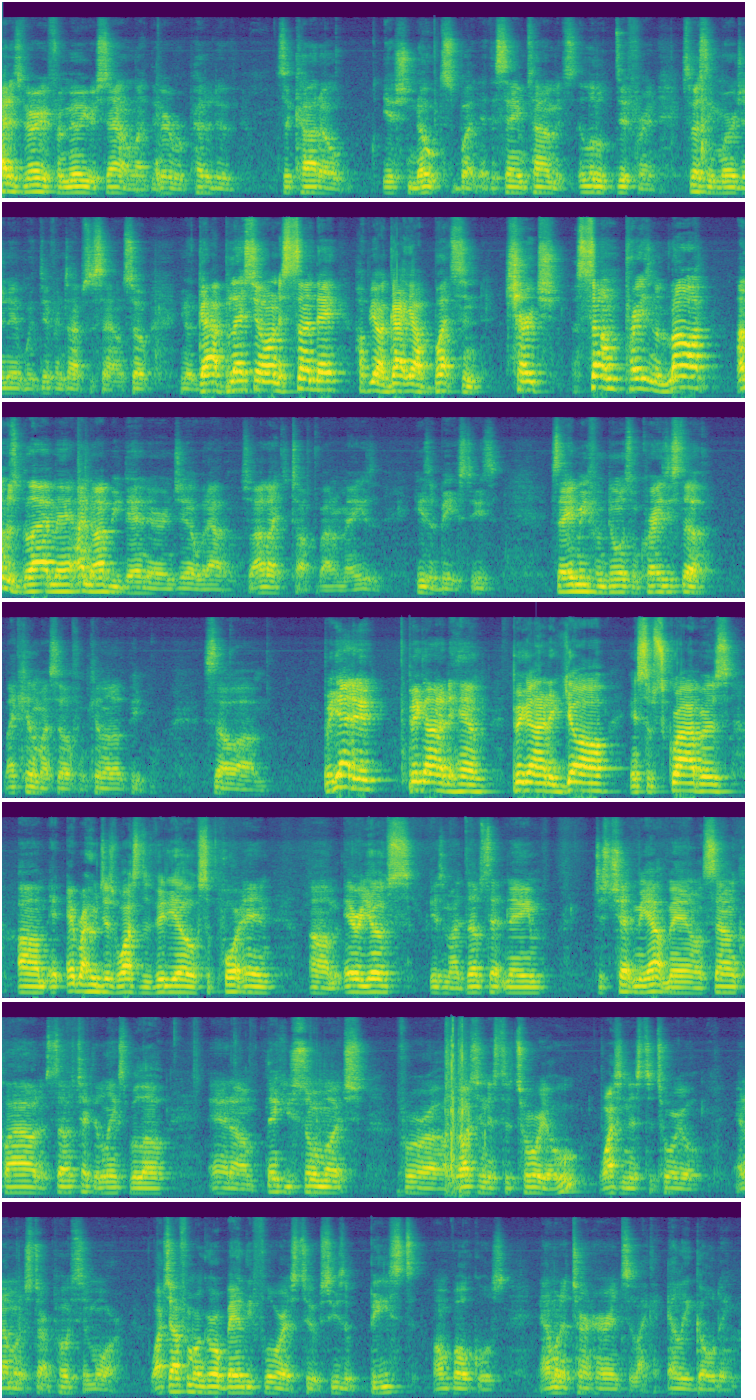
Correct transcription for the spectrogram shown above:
that is very familiar sound, like the very repetitive staccato-ish notes, but at the same time it's a little different, especially merging it with different types of sounds. So, you know, God bless y'all on this Sunday. Hope y'all got y'all butts in church or something, praising the Lord. I'm just glad, man. I know I'd be down there in jail without him. So I like to talk about him, man. He's a, he's a beast. He's saved me from doing some crazy stuff, like killing myself and killing other people. So, um, but yeah, dude, big honor to him. Big honor to y'all and subscribers. Um, and everybody who just watched the video supporting um, Aereos is my dubstep name. Just check me out, man, on SoundCloud and stuff. Check the links below. And um, thank you so much for uh, watching this tutorial. Ooh, watching this tutorial. And I'm going to start posting more. Watch out for my girl Bailey Flores, too. She's a beast on vocals. And I'm going to turn her into like an Ellie Goulding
